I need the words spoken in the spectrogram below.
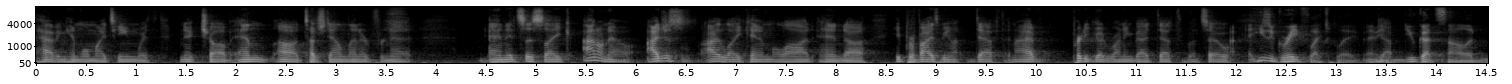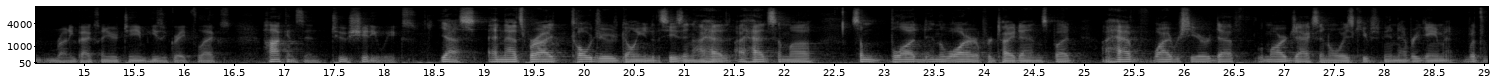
having him on my team with Nick Chubb and uh, touchdown Leonard Fournette. And it's just like I don't know. I just I like him a lot, and uh, he provides me depth, and I have pretty good running back depth. But so He's a great flex play. I mean, Yeah. you've got solid running backs on your team. He's a great flex. Hockenson, two shitty weeks. Yes, and that's where I told you going into the season I had I had some uh, some blood in the water for tight ends, but I have wide receiver depth. Lamar Jackson always keeps me in every game with a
